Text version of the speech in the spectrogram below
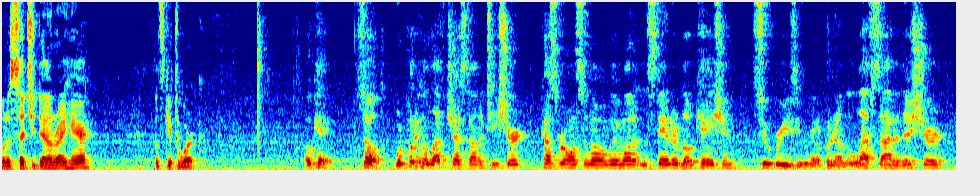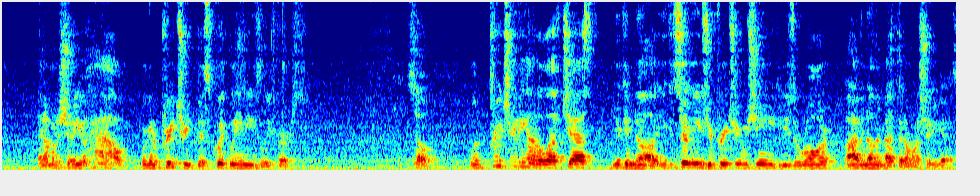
gonna set you down right here. Let's get to work. Okay, so we're putting a left chest on a t-shirt. Customer wants to know, we want it in the standard location. Super easy. We're gonna put it on the left side of this shirt, and I'm gonna show you how we're gonna pre-treat this quickly and easily first. So, when pre-treating on a left chest, you can uh, you can certainly use your pre-treat machine. You can use a roller. I have another method I want to show you guys.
